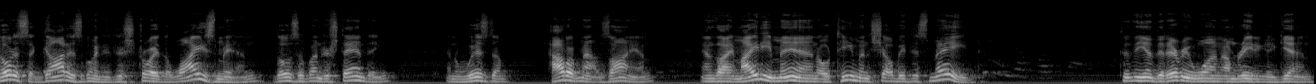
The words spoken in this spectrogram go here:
Notice that God is going to destroy the wise men, those of understanding and wisdom, out of Mount Zion, and thy mighty men, O Teman, shall be dismayed. To the end that everyone, I'm reading again,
